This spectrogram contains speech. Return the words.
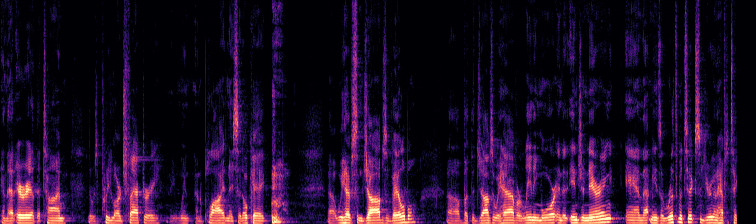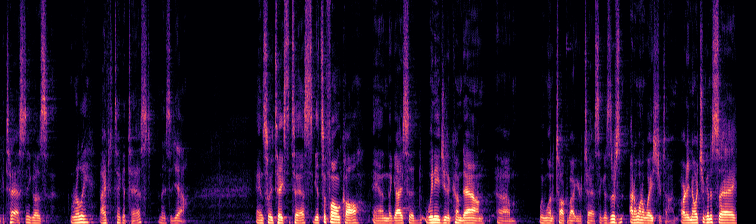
in that area at that time, there was a pretty large factory. He went and applied, and they said, okay, uh, we have some jobs available, uh, but the jobs that we have are leaning more into engineering, and that means arithmetic, so you're going to have to take a test. And he goes, Really? I have to take a test? And they said, Yeah. And so he takes the test, gets a phone call, and the guy said, We need you to come down. Um, we want to talk about your test. He goes, There's, I don't want to waste your time. I already know what you're going to say.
